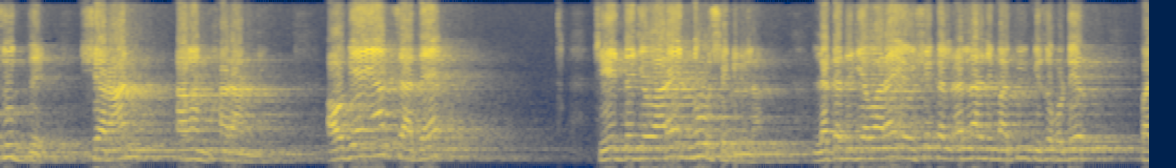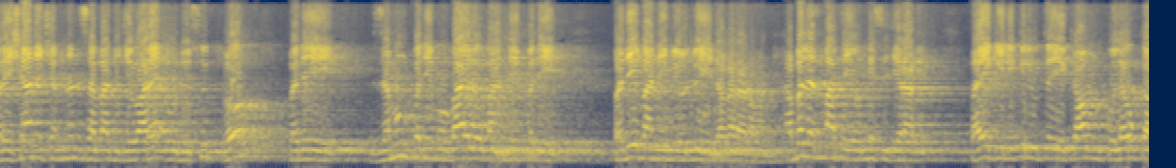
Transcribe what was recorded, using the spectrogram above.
سود دی شرعن اغم حرام دی او بیا یاد ساته چې د جواره نور شکلونه لکه د جواره یو شکل الله دې معافي کې زه ډېر پریشان شم نن سبا د جواره او د سود او په دې زمون په دې موبایل باندې په دې په دې باندې یو لوی دغه روان دي ابل از ماته یو میسج راغی پای کې لیکلو ته اکاونټ کولاو کا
